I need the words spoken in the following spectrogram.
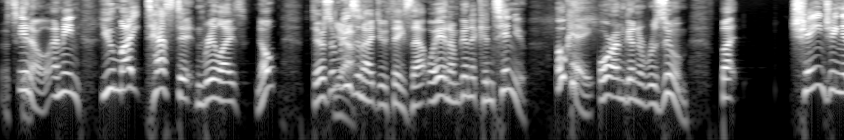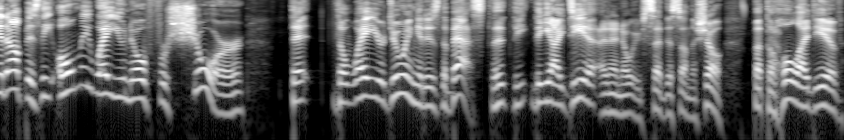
That's good. You know, I mean, you might test it and realize, nope, there's a Yeah. reason I do things that way, and I'm going to continue. Okay, or I'm going to resume. But changing it up is the only way you know for sure that the way you're doing it is the best. The the, the idea, and I know we've said this on the show, but the whole idea of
